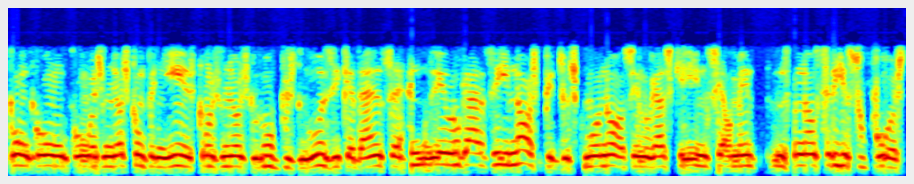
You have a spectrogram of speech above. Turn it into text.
com, com, com as melhores companhias, com os melhores grupos de música, dança, em lugares inóspitos como o nosso, em lugares que inicialmente não seria suposto.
